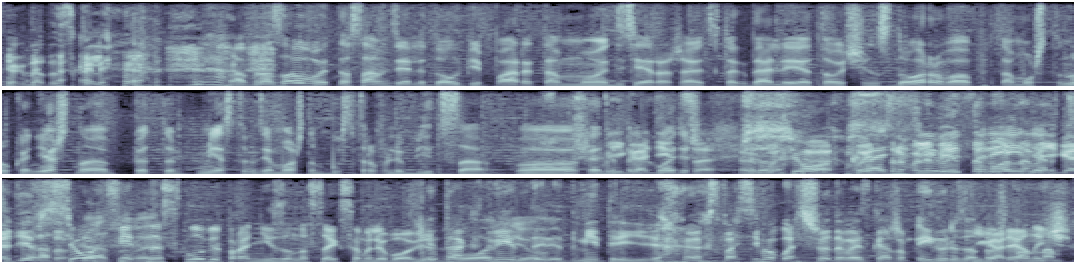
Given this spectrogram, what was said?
когда ты с образовывают на самом деле долгие пары, там э, детей рожают и так далее. И это очень здорово, потому что, ну, конечно, это место, где можно быстро влюбиться. Слушай, когда приходишь, ягодицы. все, Быстро красивый тренер тебе ягодицу. Все в рассказывает. фитнес-клубе пронизано сексом и любовью. Итак, Дмитрий, Дмитрий, спасибо большое, давай скажем Игорю за то, что он нам Игоряныч.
